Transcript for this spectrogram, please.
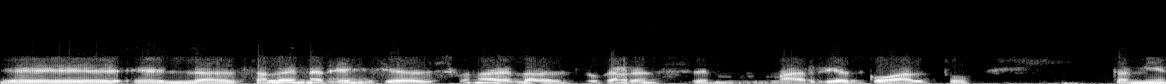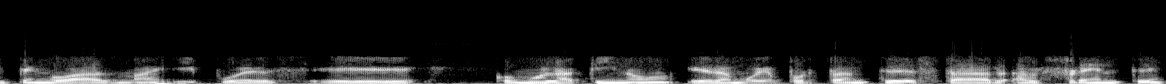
eh, la sala de emergencia es uno de los lugares de más riesgo alto. También tengo asma y pues eh, como latino era muy importante estar al frente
